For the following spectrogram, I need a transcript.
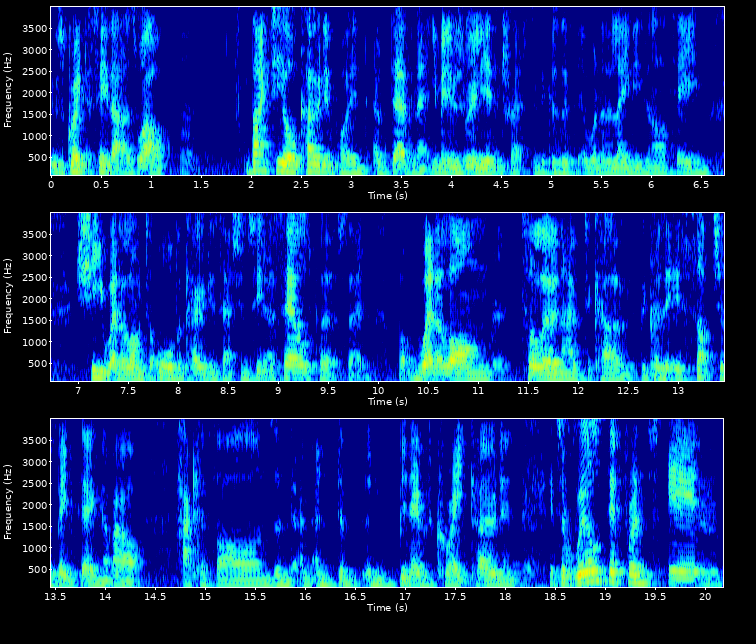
it was great to see that as well. Back to your coding point of DevNet. You mean it was really interesting because one of the ladies in our team, she went along to all the coding sessions. She's Yeah. a salesperson, but went along to learn how to code because it is such a big thing about hackathons and, Yeah. and, and, and being able to create code. And it's, Yeah. it's a real difference in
